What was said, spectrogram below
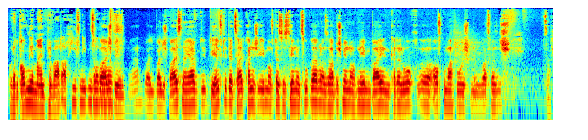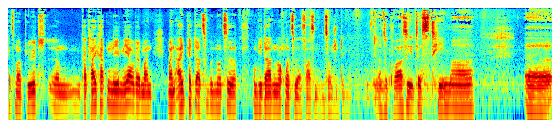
Oder baue mir mein Privatarchiv nebendran Zum Beispiel, auf. ja, weil, weil ich weiß, naja, die, die Hälfte der Zeit kann ich eben auf das System nicht zugreifen. Also habe ich mir noch nebenbei einen Katalog äh, aufgemacht, wo ich, was weiß ich, sag jetzt mal blöd, ähm, Karteikarten nebenher oder mein, mein iPad dazu benutze, um die Daten nochmal zu erfassen und solche Dinge. Also quasi das Thema äh,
